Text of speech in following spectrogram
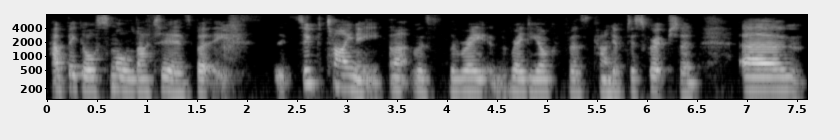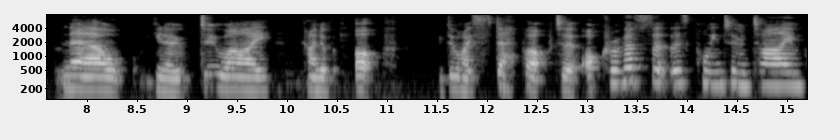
how big or small that is, but it's, it's super tiny. That was the, ra- radiographer's kind of description. Um, now, you know, do I kind of up, do I step up to Ocrevus at this point in time,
